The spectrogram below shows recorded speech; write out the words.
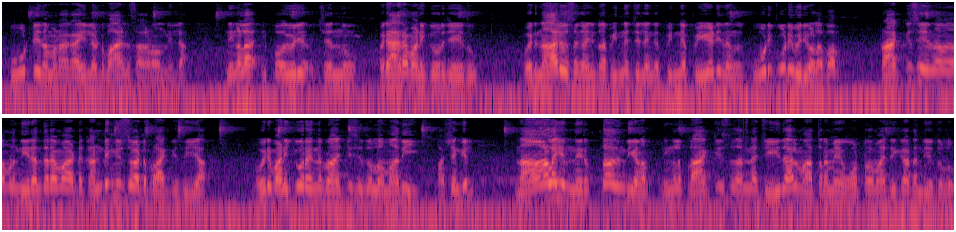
സ്കൂട്ടി നമ്മുടെ കയ്യിലോട്ട് ബാലൻസ് ആകണമെന്നില്ല. നിങ്ങൾ ഇപ്പോൾ ഒരു ചെന്നു ഒരു അരമണിക്കൂർ ചെയ്തു ഒരു നാല് ദിവസം കഴിഞ്ഞിട്ട് പിന്നെ ചെല്ലെങ്കിൽ പിന്നെ പേടി നിങ്ങൾക്ക് കൂടിക്കൂടി വരുവുള്ളൂ അപ്പം പ്രാക്ടീസ് ചെയ്യുന്ന നമ്മൾ നിരന്തരമായിട്ട് കണ്ടിന്യൂസ് ആയിട്ട് പ്രാക്ടീസ് ചെയ്യുക. ഒരു മണിക്കൂർ അതിന് പ്രാക്ടീസ് ചെയ്തുള്ള മതി. പക്ഷെങ്കിൽ നാളെയും നിർത്താതെ എന്ത് ചെയ്യണം? നിങ്ങൾ പ്രാക്ടീസ് തന്നെ ചെയ്താൽ മാത്രമേ ഓട്ടോമാറ്റിക്കായിട്ട് എന്ത് ചെയ്യത്തുള്ളൂ?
